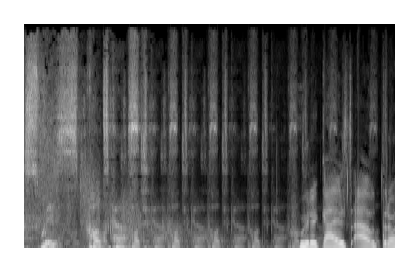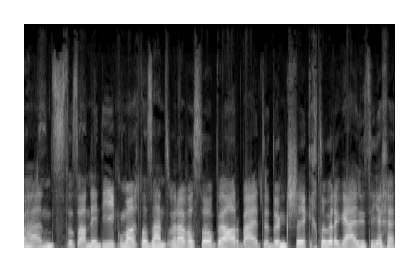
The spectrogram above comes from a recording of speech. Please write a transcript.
Swiss Podcast. Podcast. Podcast. Podcast. Podcast. Hure geiles Outro haben sie. Das habe ich nicht eingemacht, das haben sie mir einfach so bearbeitet und geschickt. Hure geile Sachen.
